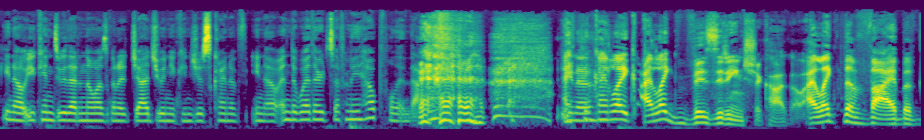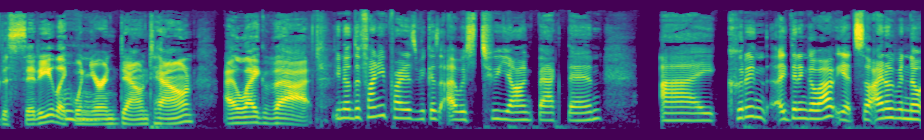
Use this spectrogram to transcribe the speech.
you know, you can do that and no one's going to judge you and you can just kind of, you know, and the weather is definitely helpful in that. I think I like I like visiting Chicago. I like the vibe of the city. Like Mm-hmm. when you're in downtown, I like that. You know, the funny part is because I was too young back then, I couldn't, I didn't go out yet. So I don't even know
